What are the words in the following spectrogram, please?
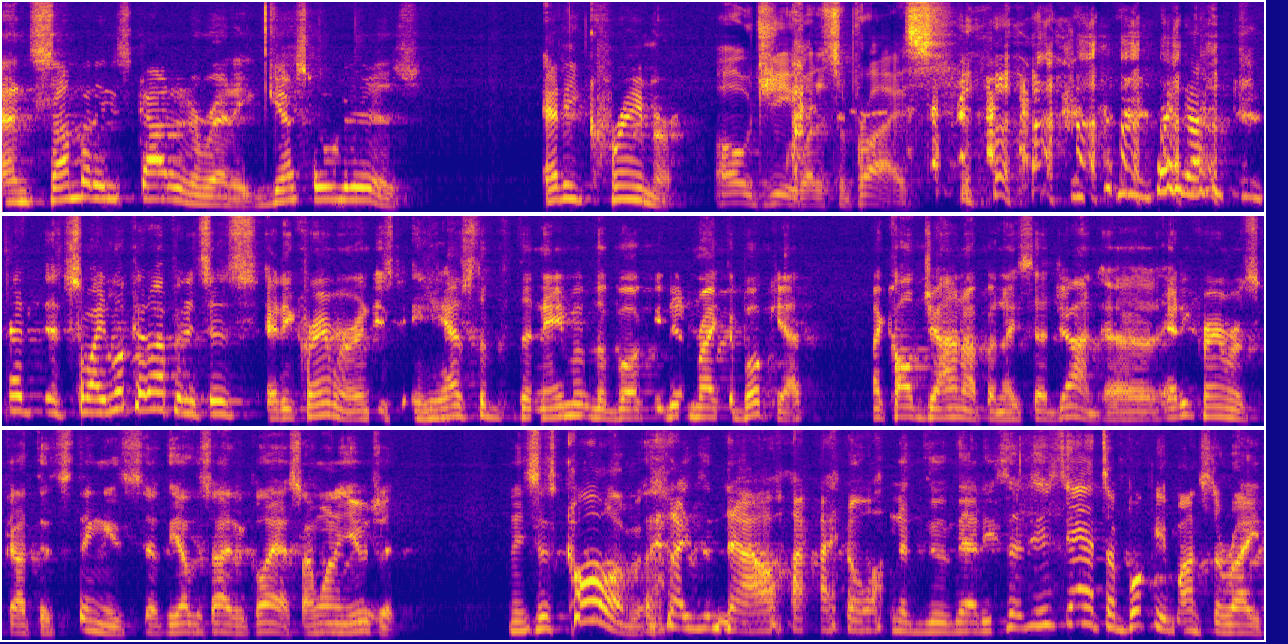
And somebody's got it already. Guess who it is? Eddie Kramer. Oh, gee, what a surprise. so I look it up and it says Eddie Kramer, and he has the, the name of the book. He didn't write the book yet. I called John up and I said, John, uh, Eddie Kramer's got this thing. He's at the other side of the glass. I want to use it. And he says, call him. And I said, no, I don't want to do that. He said, yeah, it's a book he wants to write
